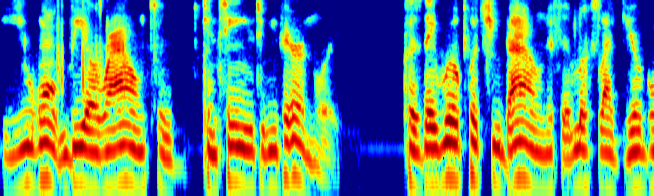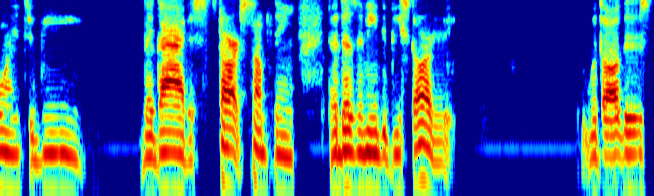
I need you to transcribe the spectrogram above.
you won't be around to continue to be paranoid because they will put you down if it looks like you're going to be the guy to start something that doesn't need to be started. With all this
